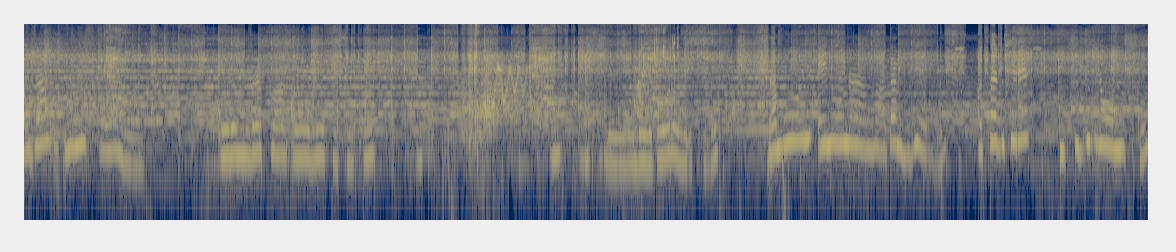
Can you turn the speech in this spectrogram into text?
Ve canınız falan da var. Böyle mızrak falan alabiliyorsunuz çoktan. Böyle duvar alıyorsunuz. Ben bu oyunu en oynayanlardan biriyim. Hatta bir kere üçüncü bile olmuştum.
